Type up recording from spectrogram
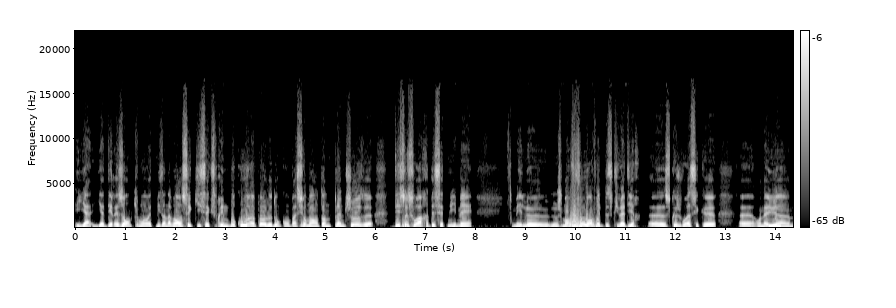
Il y, a, des raisons qui vont être mises en avant. On sait qu'il s'exprime beaucoup, hein, Paolo, donc on va sûrement entendre plein de choses euh, dès ce soir, dès cette nuit. Mais, je m'en fous en fait de ce qu'il va dire. ce que je vois, c'est que euh, on a eu un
